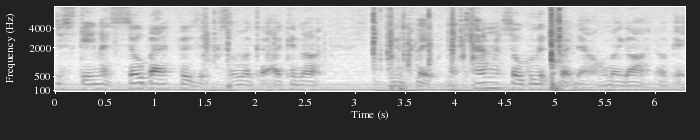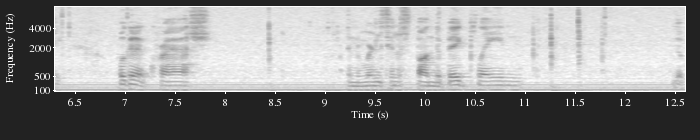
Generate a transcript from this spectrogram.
this game has so bad physics. Oh my god, I cannot even play it. My camera's so glitched right now. Oh my god, okay. We're gonna crash and we're just gonna spawn the big plane, the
